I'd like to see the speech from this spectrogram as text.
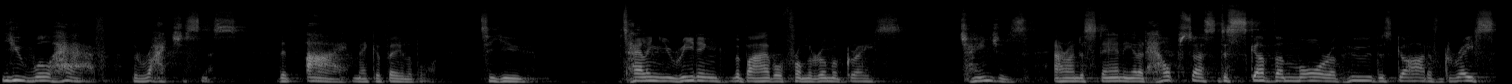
you will have the righteousness that I make available to you. I'm telling you, reading the Bible from the room of grace changes our understanding and it helps us discover more of who this God of grace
